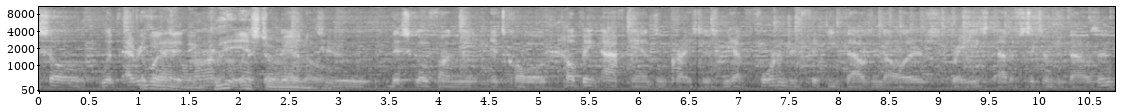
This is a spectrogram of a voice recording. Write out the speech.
So with everything Go that's going on, good I'm gonna instrumental. donate to this GoFundMe. It's called Helping Afghans in Crisis. We have $450,000 raised out of 600,000.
